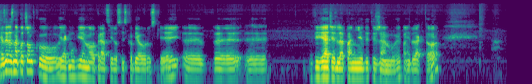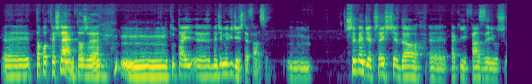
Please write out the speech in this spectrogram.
Ja zaraz na początku, jak mówiłem o operacji rosyjsko-białoruskiej, e, w, e, wywiadzie dla pani Edyty Rzemły, pani redaktor, to podkreślałem to, że mm, tutaj y, będziemy widzieć te fazy. Mm, czy będzie przejście do y, takiej fazy już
